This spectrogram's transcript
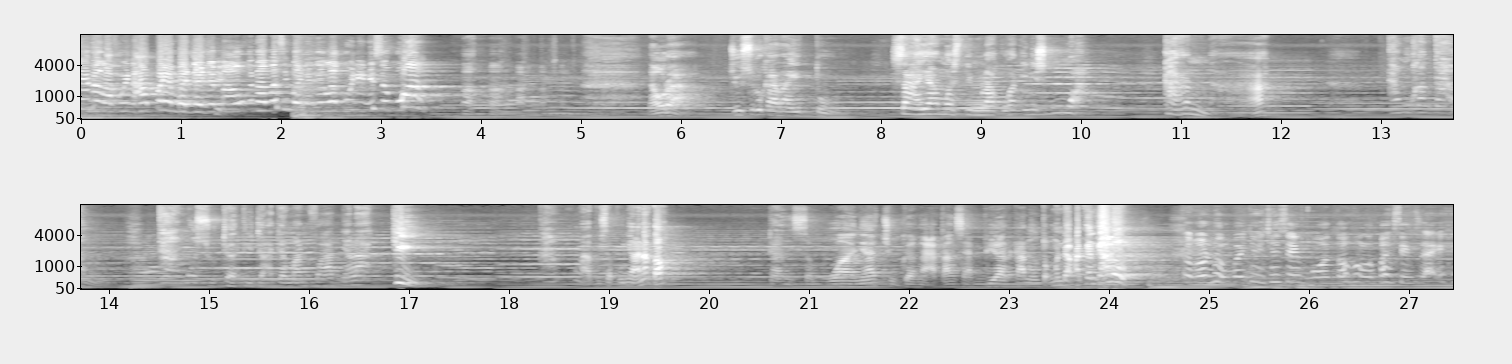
saya udah lakuin apa yang Jaja mau. Kenapa sih Jaja lakuin ini semua? Naura, justru karena itu saya mesti melakukan ini semua. Karena kamu kan tahu, kamu sudah tidak ada manfaatnya lagi. Kamu nggak bisa punya anak toh? Dan semuanya juga nggak akan saya biarkan untuk mendapatkan kamu. Tolong dong Bang Jaja, saya mohon tolong lepasin saya.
